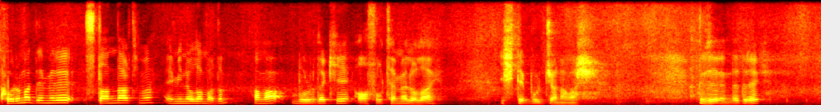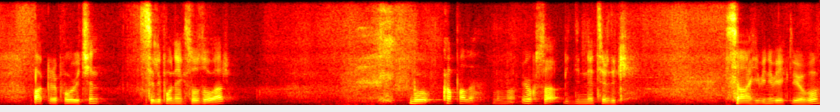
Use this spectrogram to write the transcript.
Koruma demiri standart mı? Emin olamadım. Ama buradaki asıl temel olay işte bu canavar. Üzerinde direkt Akrepo için egzozu var. Bu kapalı. Bunu yoksa bir dinletirdik. Sahibini bekliyor bu.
